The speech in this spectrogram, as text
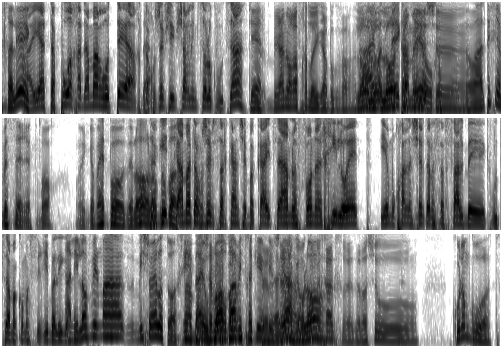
חליק. היה תפוח אדמה רותח, די. אתה חושב שאי אפשר למצוא לו קבוצה? כן. בינואר אף אחד לא ייגע בו כבר. די, לא, לא, לא מספיק, אותם אחי, אלה ש... נו, אל תחיה בסרט, בוא. גם אין פה, זה לא לא תגיד, מדובר. כמה אתה חושב ששחקן שבקיץ היה המלפון הכי לוהט, יהיה מוכן לשבת על הספסל בקבוצה מקום עשירי בליגה? אני לא מבין מה, מי שואל אותו, אחי? לא, די, באר הוא פה ארבעה משחקים, באר תירגע, שבע גם לא... מקום 11, זה לא שהוא... כולם גרועות.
